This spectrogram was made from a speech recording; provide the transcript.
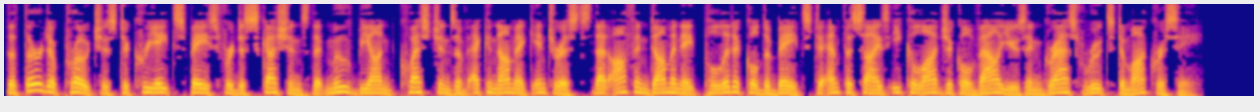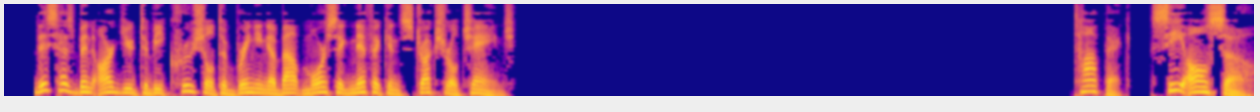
The third approach is to create space for discussions that move beyond questions of economic interests that often dominate political debates to emphasize ecological values and grassroots democracy. This has been argued to be crucial to bringing about more significant structural change. See also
